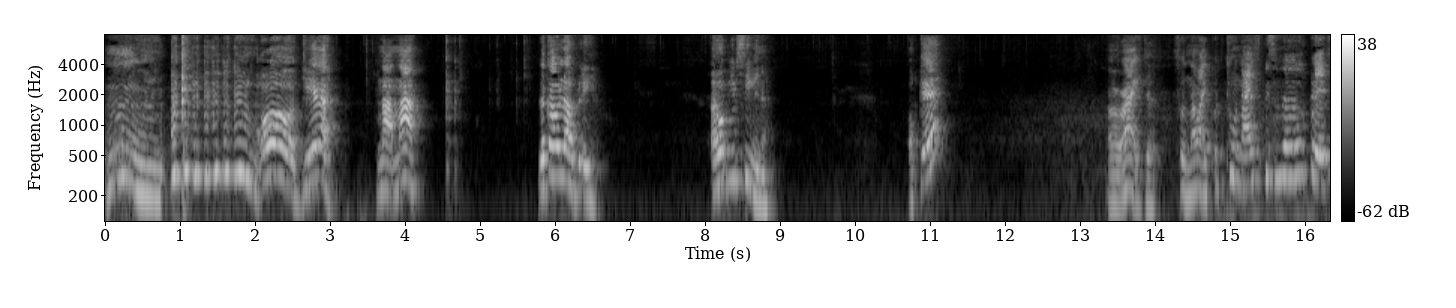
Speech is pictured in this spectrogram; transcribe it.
mmm oh dear. Mama. Look how lovely. I hope you've seen. Okay? All right. So now i put two nice pieces in the plate.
